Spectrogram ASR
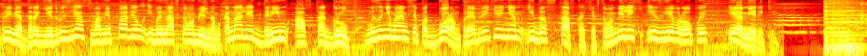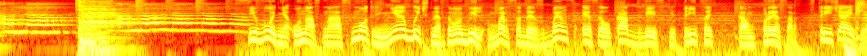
привет, дорогие друзья, с вами Павел и вы на автомобильном канале Dream Auto Group. Мы занимаемся подбором, приобретением и доставкой автомобилей из Европы и Америки. Сегодня у нас на осмотре необычный автомобиль Mercedes-Benz SLK 230 компрессор. Встречайте!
